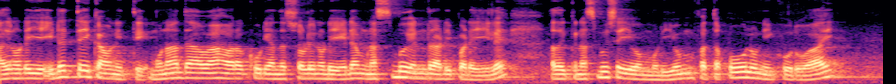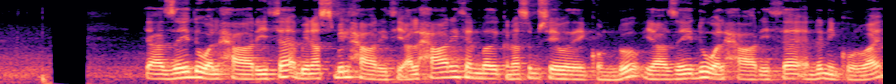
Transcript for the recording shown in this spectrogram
அதனுடைய இடத்தை கவனித்து முனாதாவாக வரக்கூடிய அந்த சொல்லினுடைய இடம் நஸ்பு என்ற அடிப்படையில் அதுக்கு நஸ்பு செய்ய முடியும். ஃபத்தகூலு நீ கூறுவாய் யா ஜெய்து அல் ஹாரிச பினஸ்பில் ஹாரிசி அல் ஹாரிஸ் என்பதற்கு நசுப் செய்வதை கொண்டு யா ஜெய்து அல் ஹாரிச என்று நீ கூறுவாய்.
